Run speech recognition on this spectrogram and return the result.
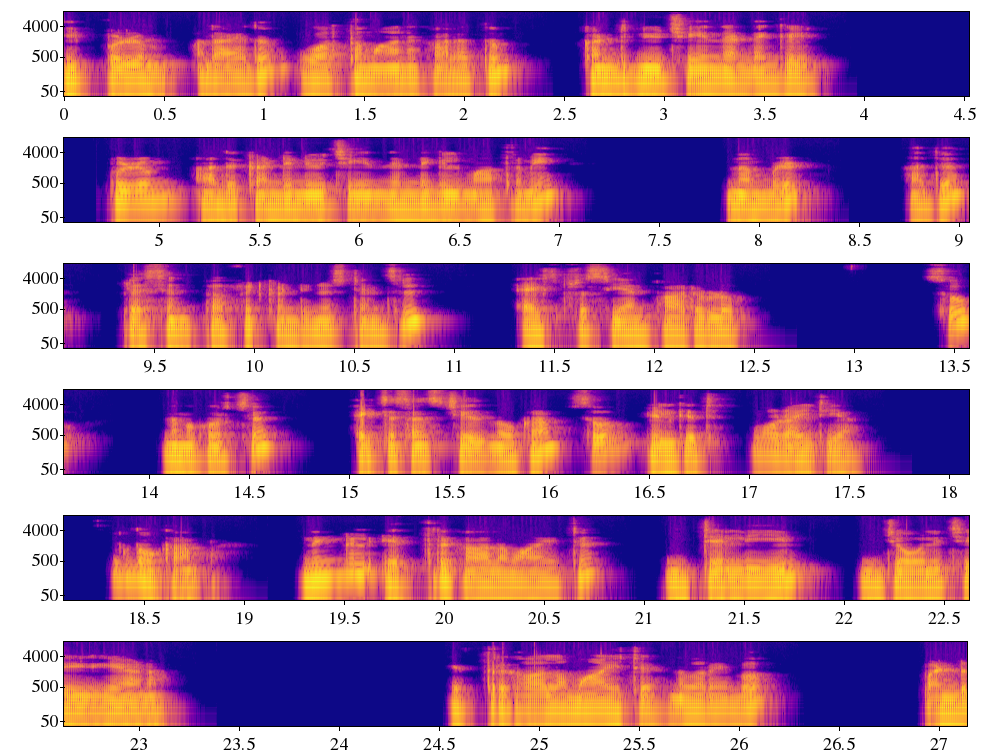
ഇപ്പോഴും അതായത് വർത്തമാനകാലത്തും കണ്ടിന്യൂ ചെയ്യുന്നുണ്ടെങ്കിൽ ഇപ്പോഴും അത് കണ്ടിന്യൂ ചെയ്യുന്നുണ്ടെങ്കിൽ മാത്രമേ നമ്മൾ അത് പ്രസന്റ് പെർഫെക്റ്റ് കണ്ടിന്യൂസ് ടെൻസിൽ എക്സ്പ്രസ് ചെയ്യാൻ പാടുള്ളൂ. സോ നമുക്ക് കുറച്ച് എക്സസൈസ് ചെയ്ത് നോക്കാം so will get more idea നമുക്ക് നോക്കാം. നിങ്ങൾ എത്ര കാലമായിട്ട് ഡൽഹിയിൽ ജോലി ചെയ്യുകയാണ്? എത്ര കാലമായിട്ട് എന്ന് പറയുമ്പോൾ പണ്ട്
